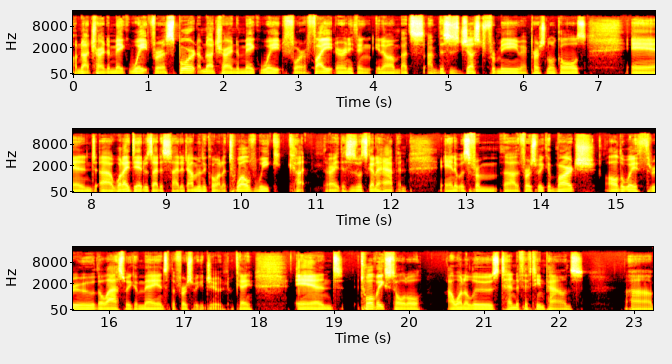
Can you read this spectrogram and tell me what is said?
I'm not trying to make weight for a sport. I'm not trying to make weight for a fight or anything. You know, that's I'm, this is just for me, my personal goals. And uh, what I did was I decided I'm going to go on a 12 week cut. All right, this is what's going to happen. And it was from uh, the first week of March all the way through the last week of May into the first week of June. Okay. And 12 weeks total. I want to lose 10 to 15 pounds. Uh,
